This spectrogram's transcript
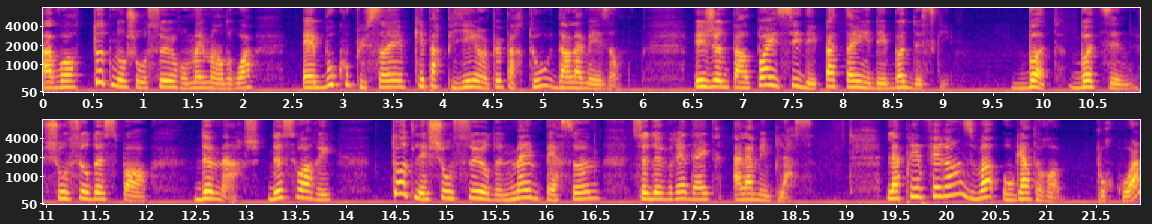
avoir toutes nos chaussures au même endroit est beaucoup plus simple qu'éparpiller un peu partout dans la maison. Et je ne parle pas ici des patins et des bottes de ski. Bottes, bottines, chaussures de sport, de marche, de soirée, toutes les chaussures d'une même personne se devraient d'être à la même place. La préférence va au garde-robe. Pourquoi?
